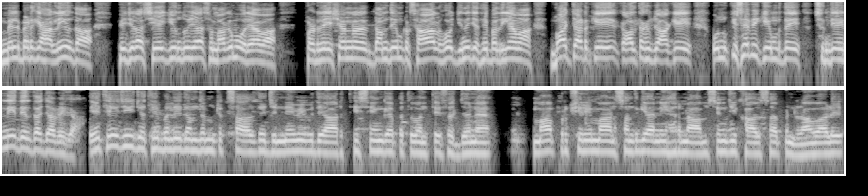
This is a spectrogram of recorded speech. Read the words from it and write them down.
ਮਿਲ ਬੈਠ ਕੇ ਹੱਲ ਨਹੀਂ ਹੁੰਦਾ ਫਿਰ ਜਿਹੜਾ 6 ਜੂਨ ਤੋਂ ਜਿਹੜਾ ਸਮਾਗਮ ਹੋ ਰਿਹਾ ਵਾ ਫੈਡਰੇਸ਼ਨ ਦਮਦਮ ਟਕਸਾਲ ਹੋ ਜਿਹਨੇ ਜਥੇਬੰਦੀਆਂ ਵਾ, ਵੱਧ ਚੜ ਕੇ ਅਕਾਲ ਤਖਤ ਜਾ ਕੇ ਉਹਨੂੰ ਕਿਸੇ ਵੀ ਕੀਮਤ ਤੇ ਸੰਦੇਸ਼ ਨਹੀਂ ਦਿੱਤਾ ਜਾਵੇਗਾ। ਇੱਥੇ ਜੀ ਜਥੇਬੰਦੀ ਦਮਦਮ ਟਕਸਾਲ ਦੇ ਜਿੰਨੇ ਵੀ ਵਿਦਿਆਰਥੀ ਸਿੰਘ ਹੈ, ਪਤਵੰਤੇ ਸੱਜਣ ਹੈ, ਮਹਾਂਪੁਰਖ ਸ਼੍ਰੀ ਮਾਨ ਸੰਤ ਗਿਆਨੀ ਹਰਨਾਮ ਸਿੰਘ ਜੀ ਖਾਲਸਾ ਪਿੰਡਰਾਂ ਵਾਲੇ,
